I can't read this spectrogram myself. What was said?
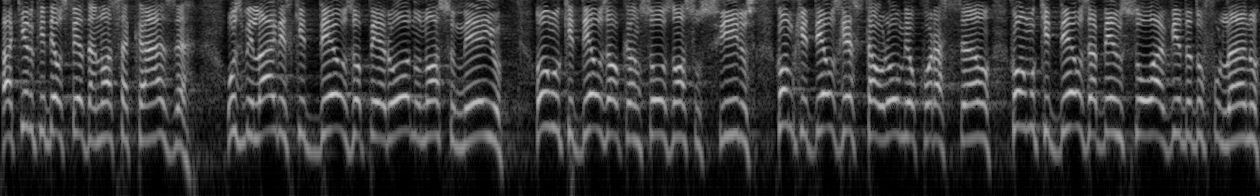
aquilo que Deus fez na nossa casa, os milagres que Deus operou no nosso meio, como que Deus alcançou os nossos filhos, como que Deus restaurou o meu coração, como que Deus abençoou a vida do fulano,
